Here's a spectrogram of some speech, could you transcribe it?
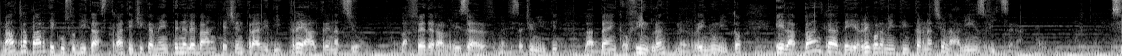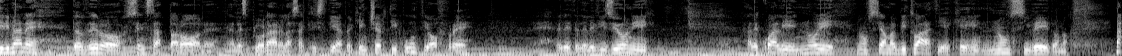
un'altra parte è custodita strategicamente nelle banche centrali di tre altre nazioni la Federal Reserve negli Stati Uniti, la Bank of England nel Regno Unito e la Banca dei Regolamenti Internazionali in Svizzera. Si rimane davvero senza parole nell'esplorare la sacristia perché in certi punti offre, eh, vedete, delle visioni alle quali noi non siamo abituati e che non si vedono. Ma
